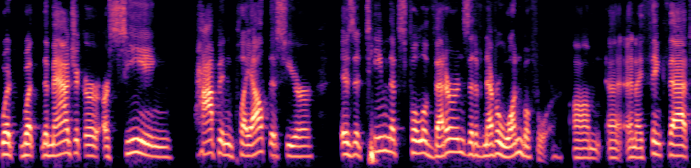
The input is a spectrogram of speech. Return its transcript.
what what the Magic are, are seeing happen play out this year is a team that's full of veterans that have never won before. Um, and I think that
